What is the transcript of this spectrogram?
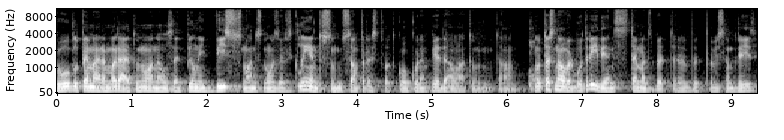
Google, piemēram, varētu noanalizēt pilnīgi visus manas nozares klientus un saprast, vat, ko kuram piedāvāt. Nu, tas nav varbūt rītdienas temats, bet, bet pavisam drīz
